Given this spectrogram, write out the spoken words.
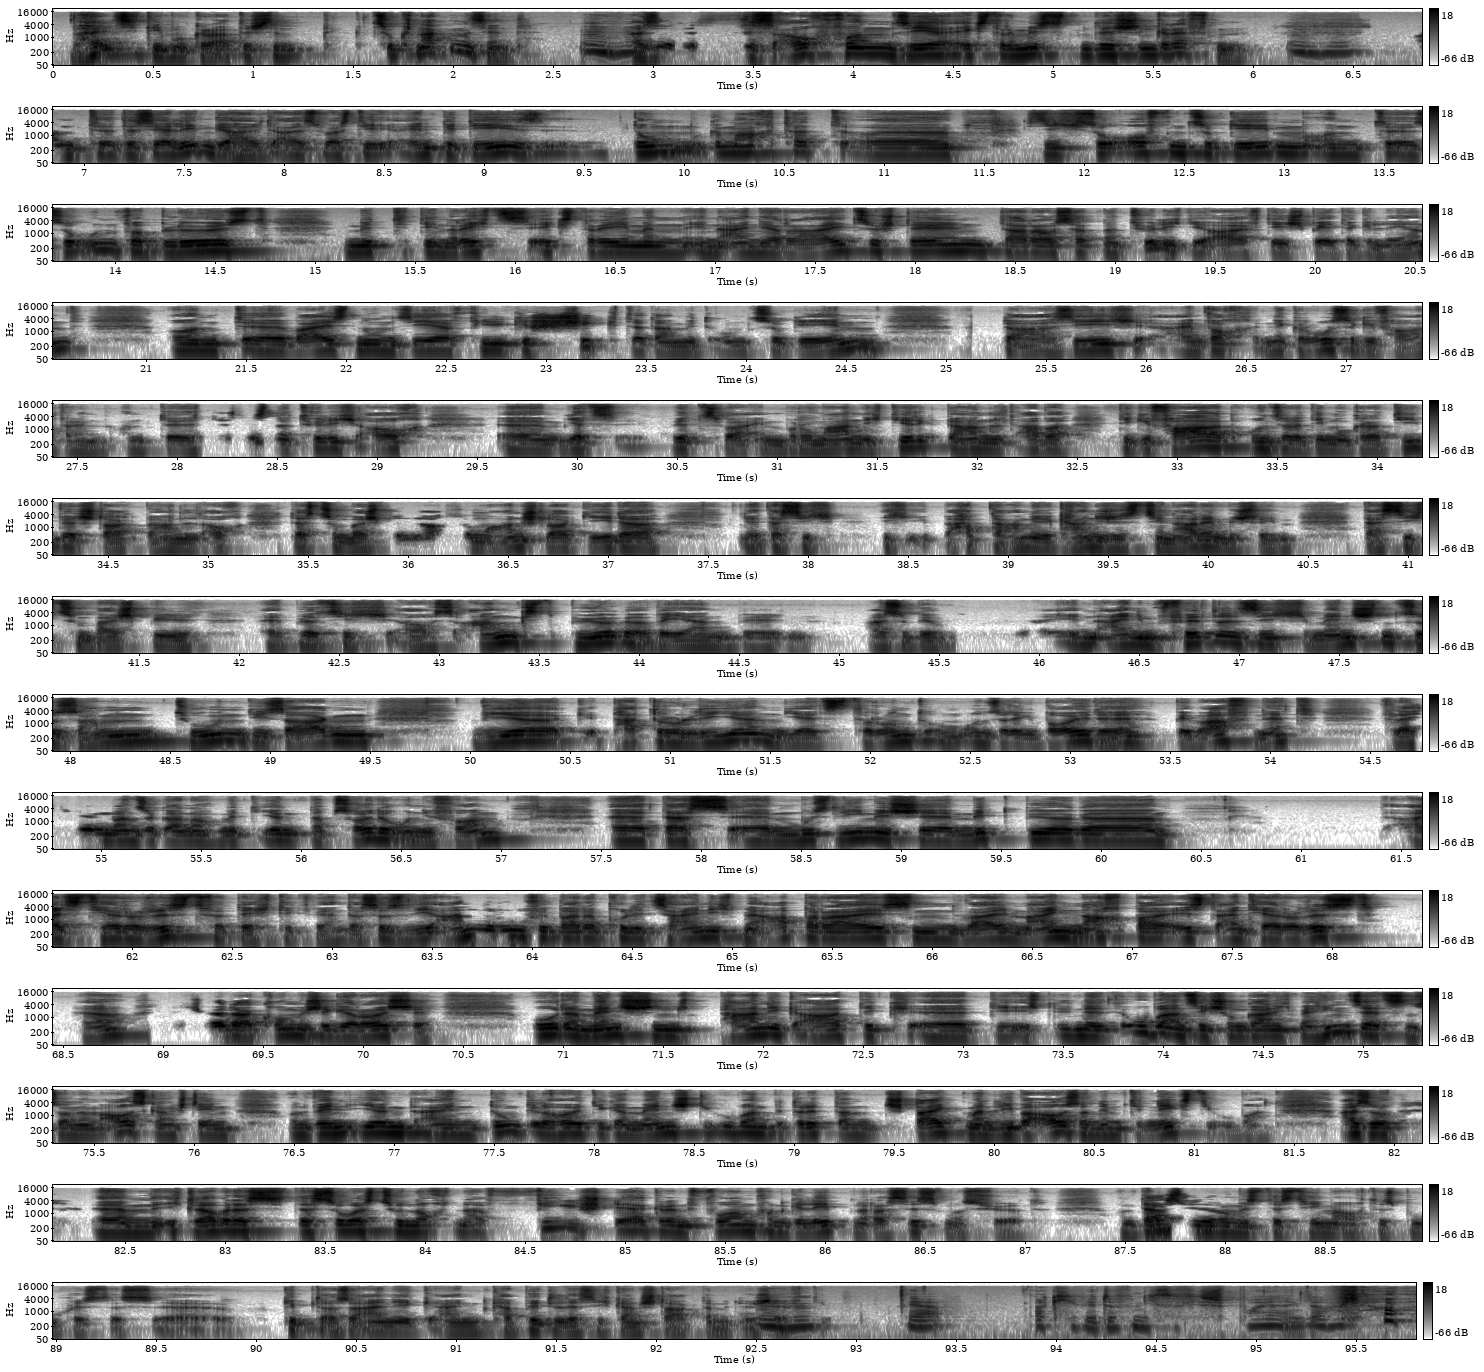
weil sie demokratisch sind, zu knacken sind. Mhm. Also das, das, ist auch von sehr extremistischen Kräften. Mhm. Und äh, das erleben wir halt als, was die NPD dumm gemacht hat, äh, sich so offen zu geben und äh, so unverblößt mit den Rechtsextremen in eine Reihe zu stellen. Daraus hat natürlich die AfD später gelernt und weiß nun sehr viel geschickter damit umzugehen da sehe ich einfach eine große Gefahr drin. Und äh, das ist natürlich auch, ähm, jetzt wird zwar im Roman nicht direkt behandelt, aber die Gefahr unserer Demokratie wird stark behandelt. Auch, dass zum Beispiel nach so einem Anschlag jeder, ja, dass sich, ich habe da amerikanische Szenarien beschrieben, dass sich zum Beispiel äh, plötzlich aus Angst Bürgerwehren bilden. Also wir in einem Viertel sich Menschen zusammentun, die sagen, wir patrouillieren jetzt rund um unsere Gebäude bewaffnet, vielleicht irgendwann sogar noch mit irgendeiner Pseudo-Uniform, äh, dass äh, muslimische Mitbürger als Terrorist verdächtigt werden, dass also die Anrufe bei der Polizei nicht mehr abreißen, weil mein Nachbar ist ein Terrorist. Ja, ich höre da komische Geräusche oder Menschen panikartig, äh, die in der U-Bahn sich schon gar nicht mehr hinsetzen, sondern im Ausgang stehen. Und wenn irgendein dunkelhäutiger Mensch die U-Bahn betritt, dann steigt man lieber aus und nimmt die nächste U-Bahn. Also ähm, ich glaube, dass, dass sowas zu noch einer viel stärkeren Form von gelebten Rassismus führt. Und das wiederum ist das Thema auch des Buches. Das äh, gibt also eine, ein Kapitel, das sich ganz stark damit mhm. beschäftigt. Mhm. Ja, okay, wir dürfen nicht so viel spoilern, glaube ich. Aber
